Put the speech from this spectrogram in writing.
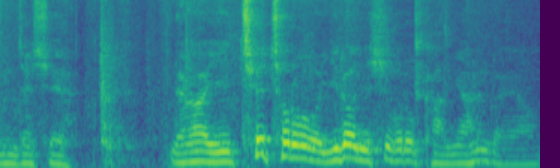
문제시. 내가 이 최초로 이런 식으로 강의하는 거예요.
